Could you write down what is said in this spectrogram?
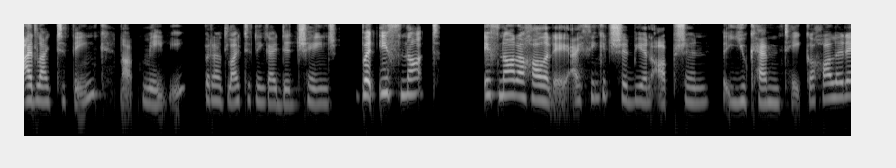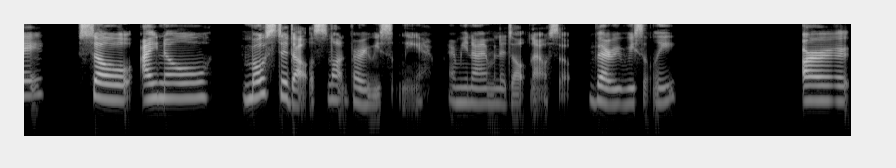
I'd like to think, not maybe, but I'd like to think I did change. But if not, if not a holiday, I think it should be an option that you can take a holiday. So I know most adults, not very recently, I mean, I'm an adult now, so very recently, are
